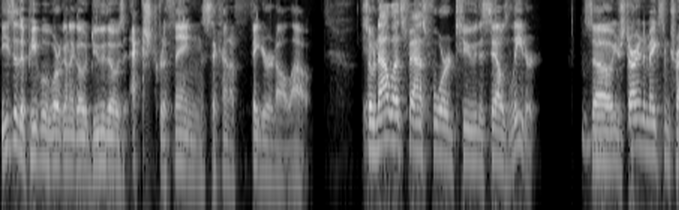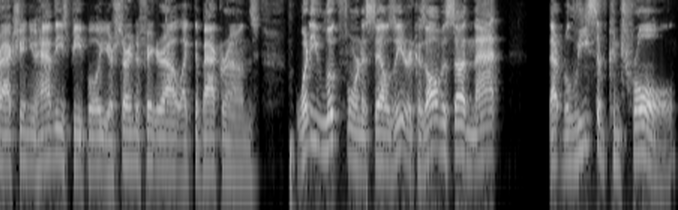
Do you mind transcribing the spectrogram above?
These are the people who are going to go do those extra things to kind of figure it all out. Yeah. So now let's fast forward to the sales leader. Mm-hmm. So you're starting to make some traction. You have these people. You're starting to figure out like the backgrounds. What do you look for in a sales leader? Because all of a sudden that that release of control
